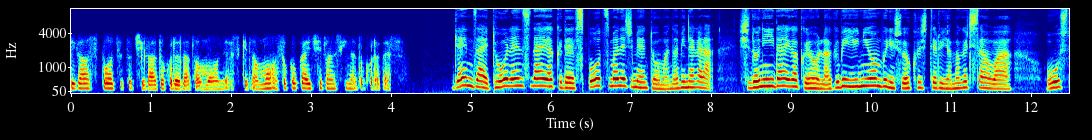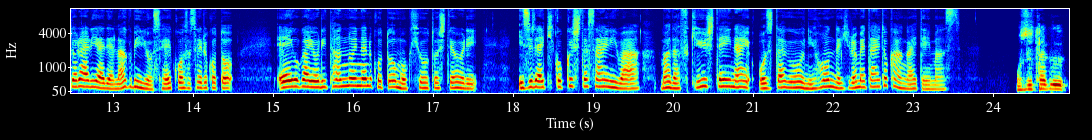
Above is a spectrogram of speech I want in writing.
違うスポーツと違うところだと思うんですけども、そこが一番好きなところです。現在、トーレンス大学でスポーツマネジメントを学びながら、シドニー大学のラグビーユニオン部に所属している山口さんは、オーストラリアでラグビーを成功させること、英語がより堪能になることを目標としており、いずれ帰国した際には、まだ普及していないオズタグを日本で広めたいと考えています。オズタグ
